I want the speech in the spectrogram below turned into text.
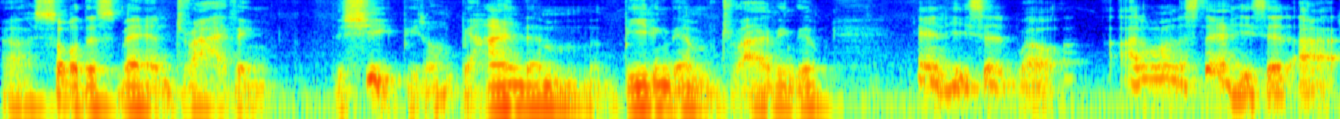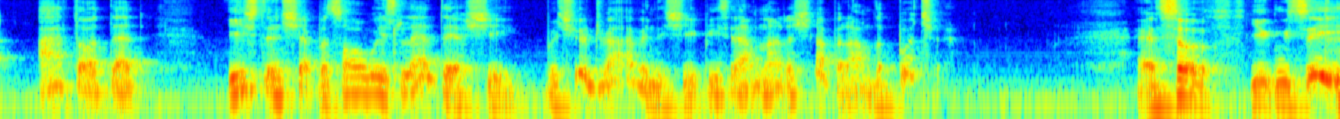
uh, saw this man driving the sheep, you know, behind them, beating them, driving them. And he said, Well, I don't understand. He said, I, I thought that Eastern shepherds always led their sheep, but you're driving the sheep. He said, I'm not a shepherd, I'm the butcher. And so you can see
